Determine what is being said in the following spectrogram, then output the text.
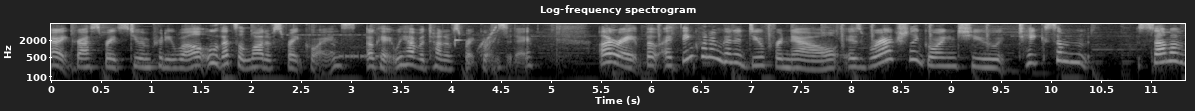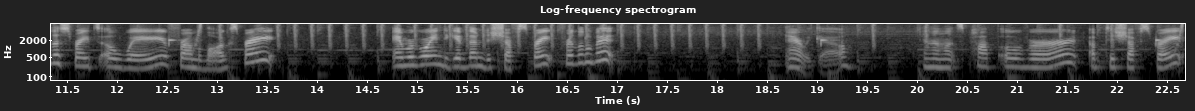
Alright, Grass Sprite's doing pretty well. Oh, that's a lot of Sprite coins. Okay, we have a ton of Sprite coins today. All right, but I think what I'm going to do for now is we're actually going to take some some of the sprites away from Log Sprite, and we're going to give them to Chef Sprite for a little bit. There we go. And then let's pop over up to Chef Sprite.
